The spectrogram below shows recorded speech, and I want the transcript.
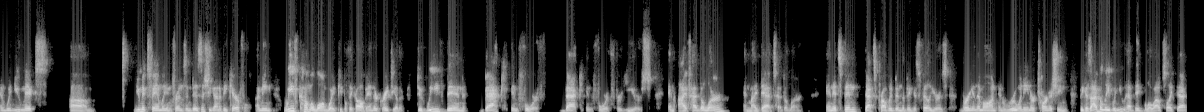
and when you mix um, you mix family and friends and business, you got to be careful. I mean, we've come a long way. People think, oh man, they're great together. Dude, we've been back and forth, back and forth for years. And I've had to learn, and my dad's had to learn. and it's been that's probably been the biggest failure is bringing them on and ruining or tarnishing because i believe when you have big blowouts like that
